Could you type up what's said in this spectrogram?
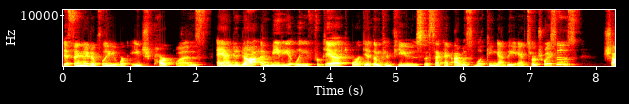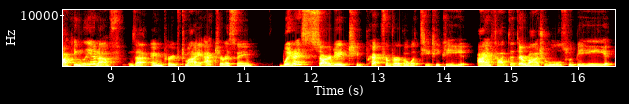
definitively where each part was and did not immediately forget or get them confused the second I was looking at the answer choices. Shockingly enough, that improved my accuracy. When I started to prep for verbal with TTP, I thought that their modules would be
